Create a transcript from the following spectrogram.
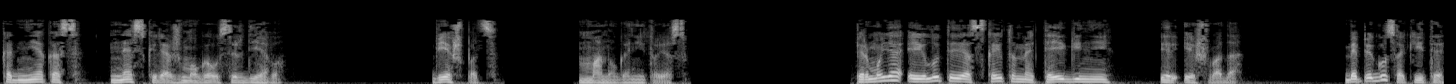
kad niekas neskiria žmogaus ir Dievo. Viešpats - mano ganytojas. Pirmoje eilutėje skaitome teiginį ir išvadą. Be pigų sakyti,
